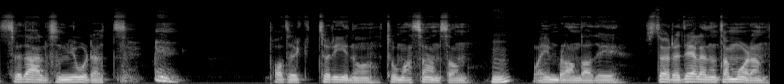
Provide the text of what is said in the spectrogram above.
Svedalv som gjorde det. Patrik Torino och Thomas Svensson Mm. var inblandade i större delen av målen.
